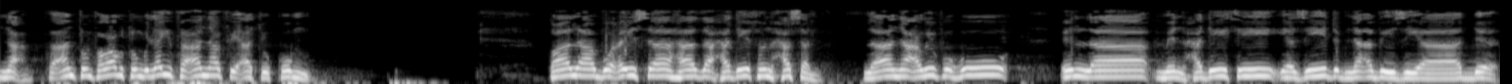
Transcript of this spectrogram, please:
نعم. فأنتم فررتم إلي فأنا فئتكم. قال أبو عيسى هذا حديث حسن لا نعرفه إلا من حديث يزيد بن أبي زياد.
